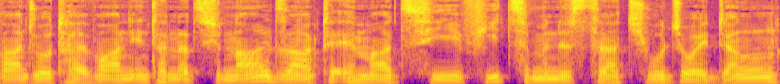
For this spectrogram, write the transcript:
Radio Taiwan International sagte MAC-Vizeminister Chiu Joy-Dang,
